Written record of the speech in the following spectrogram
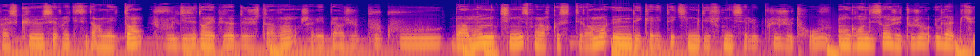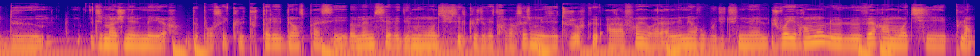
parce que c'est vrai que ces derniers temps, je vous le disais dans l'épisode de juste avant, j'avais perdu beaucoup bah, mon optimisme alors que c'était vraiment une des qualités qui me définissait le plus, je trouve. En grandissant, j'ai toujours eu l'habitude de d'imaginer le meilleur, de penser que tout allait bien se passer. Euh, même s'il y avait des moments difficiles que je devais traverser, je me disais toujours qu'à la fin, il y aurait la lumière au bout du tunnel. Je voyais vraiment le, verre à moitié plein.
